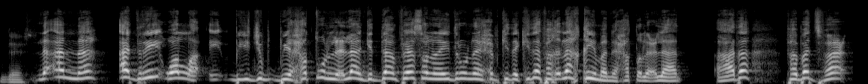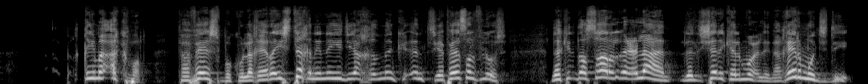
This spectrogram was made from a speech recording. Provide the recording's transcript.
ليش؟ لأنه أدري والله بيجيب بيحطون الإعلان قدام فيصل لأنه يدرون إنه يحب كذا كذا فله قيمة إنه يحط الإعلان هذا فبدفع قيمة أكبر ففيسبوك ولا غيره يستغني إنه يجي يأخذ منك أنت يا فيصل فلوس لكن إذا صار الإعلان للشركة المعلنة غير مجدي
